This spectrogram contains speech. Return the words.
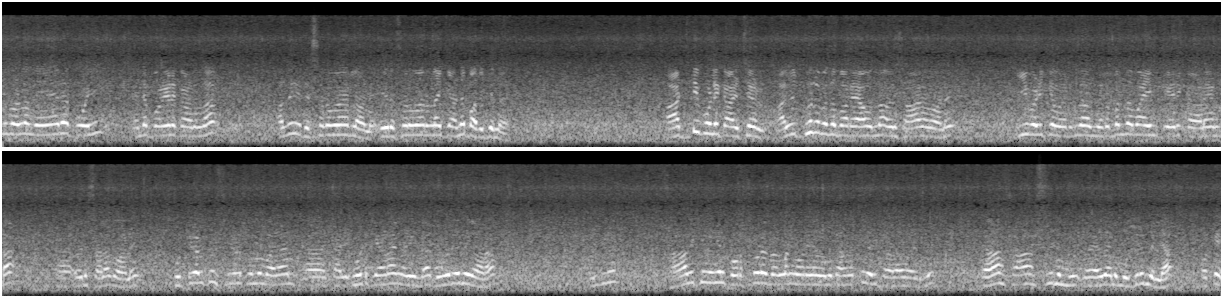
ഈ വെള്ളം നേരെ പോയി എന്റെ പുറകിൽ കാണുന്ന അത് റിസർവയറിലാണ് ഈ റിസർവയറിലേക്കാണ് പതിക്കുന്നത്. അടിപൊളി കാഴ്ചകൾ അത്ഭുതമെന്ന് പറയാവുന്ന ഒരു സാധനമാണ്. ഈ വഴിക്ക് വരുന്ന നിർബന്ധമായും കയറി കാണേണ്ട ഒരു സ്ഥലമാണ്. കുട്ടികൾക്കും സ്ത്രീകൾക്കൊന്നും വരാൻ ഇങ്ങോട്ട് കയറാൻ കഴിയില്ല. ദൂരെ നിന്ന് കാണാം. എങ്കിലും സാധിക്കുമെങ്കിൽ കുറച്ചുകൂടെ വെള്ളം കുറയാൻ നമുക്ക് അകത്ത് കയറി കാണാമായിരുന്നു. ആ സാഹസത്തിന് ഏതായാലും മുതിരുന്നില്ല. ഓക്കെ.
